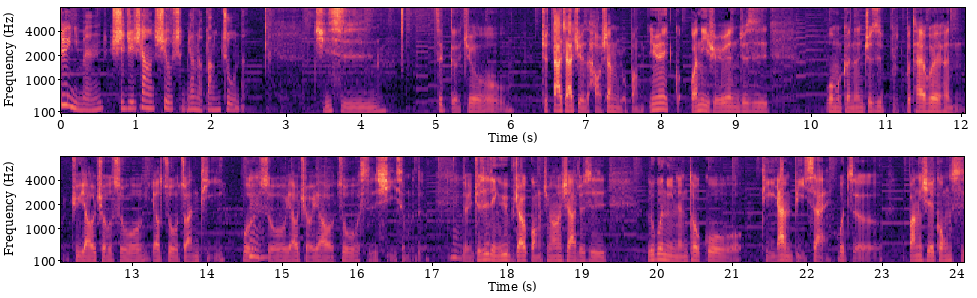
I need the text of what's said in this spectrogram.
对你们实质上是有什么样的帮助呢？其实这个就就大家觉得好像有帮，因为管管理学院就是我们可能就是不不太会很去要求说要做专题，或者嗯说要求要做实习什么的。嗯对，就是领域比较广情况下，就是如果你能透过提案比赛或者帮一些公司，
